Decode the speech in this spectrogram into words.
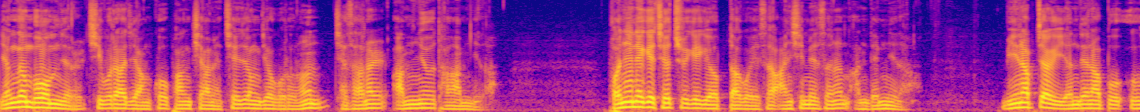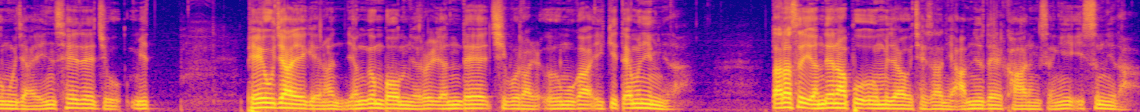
연금보험료를 지불하지 않고 방치하면 최종적으로는 재산을 압류당합니다. 본인에게 저축액이 없다고 해서 안심해서는 안 됩니다. 미납자의 연대납부 의무자인 세대주 및 배우자에게는 연금보험료를 연대 지불할 의무가 있기 때문입니다. 따라서 연대납부 의무자의 재산이 압류될 가능성이 있습니다.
